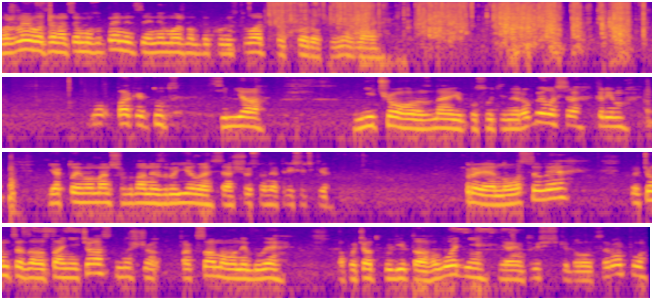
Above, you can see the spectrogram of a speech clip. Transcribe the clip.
Можливо, це на цьому зупиниться і не можна буде користуватися 100 років, не знаю. Ну, так як тут сім'я Нічого з нею по суті не робилося, крім як той момент, щоб вона не зруїлася, щось вони трішечки приносили. Причому це за останній час, тому що так само вони були на початку літа голодні, я їм трішечки давав сиропу.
